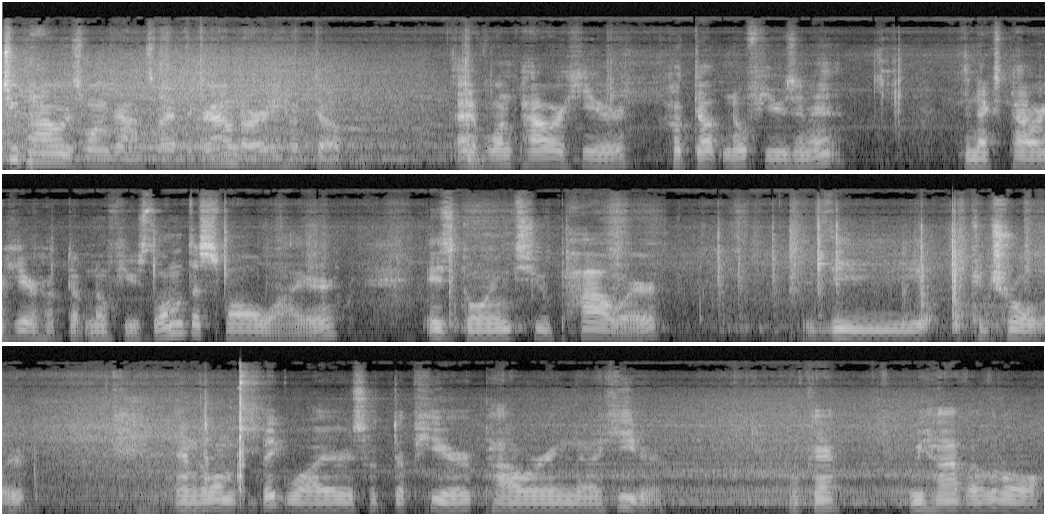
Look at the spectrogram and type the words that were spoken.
Two powers, one ground. So I have the ground already hooked up. I have one power here hooked up, no fuse in it. The next power here hooked up, no fuse. The one with the small wire is going to power the controller and the one with the big wire is hooked up here powering the heater okay we have a little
